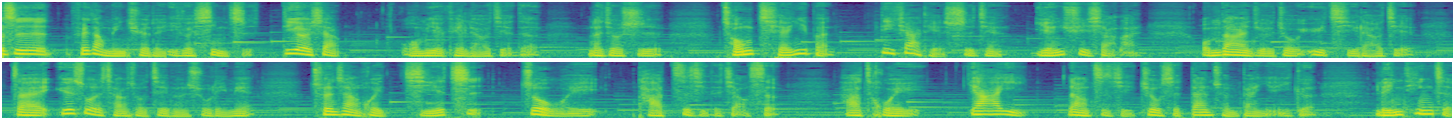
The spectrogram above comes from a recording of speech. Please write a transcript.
是非常明确的一个性质。第二项，我们也可以了解的，那就是从前一本地下铁事件延续下来，我们当然就就预期了解，在《约束的场所》这本书里面，村上会节制作为他自己的角色，他会压抑让自己就是单纯扮演一个聆听者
